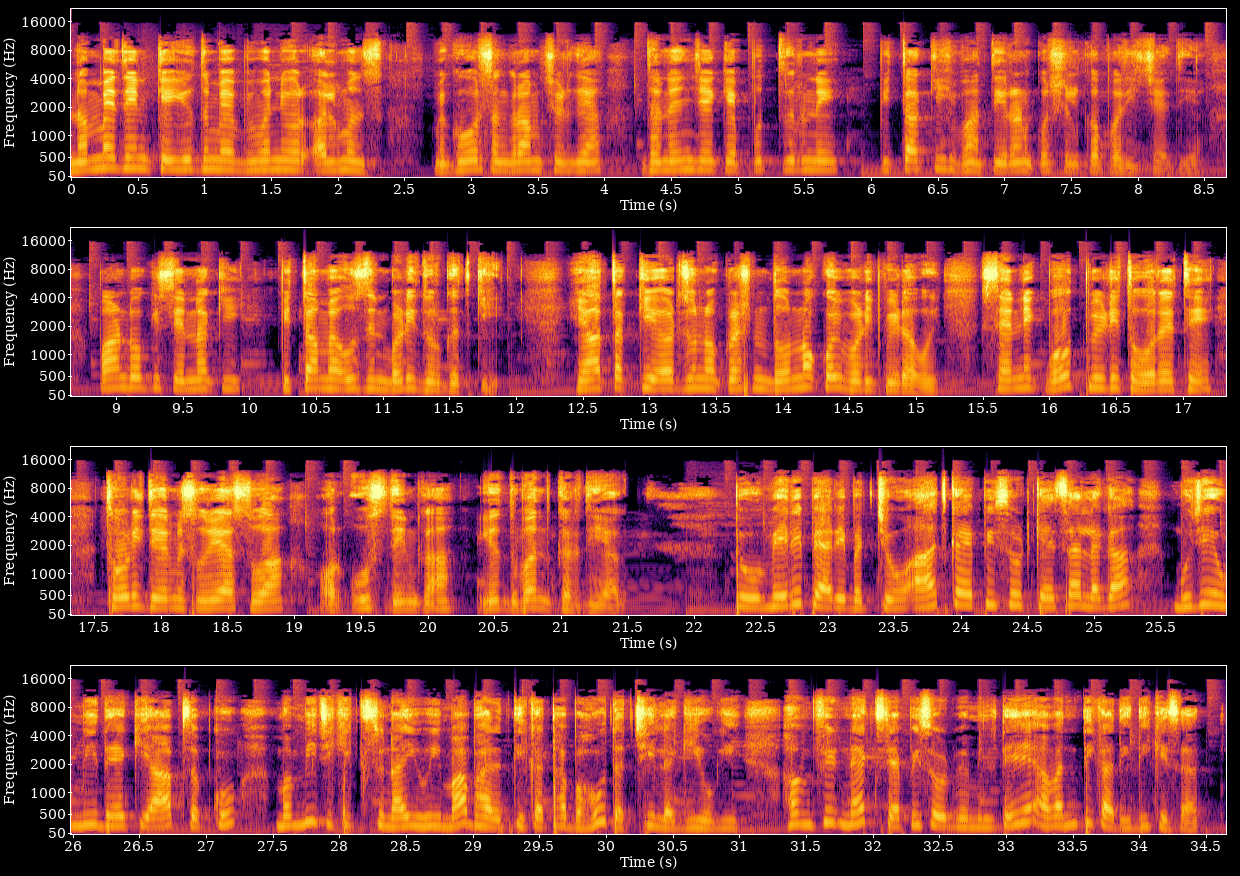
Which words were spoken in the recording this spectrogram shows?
नब्बे दिन के युद्ध में अभिमन्यु और अलमंस में घोर संग्राम छिड़ गया। धनंजय के पुत्र ने पिता की भांति रण कौशल का परिचय दिया। पांडवों की सेना की पिता में उस दिन बड़ी दुर्गत की। यहाँ तक कि अर्जुन और कृष्ण दोनों को ही बड़ी पीड़ा हुई। सैनिक बहुत पीड़ित हो रहे थे। थोड़ी देर में सूर्यास्त हुआ और उस दिन का युद्ध बंद कर दिया तो मेरे प्यारे बच्चों, आज का एपिसोड कैसा लगा? मुझे उम्मीद है कि आप सबको मम्मी जी की सुनाई हुई माँ भारत की कथा बहुत अच्छी लगी होगी। हम फिर नेक्स्ट एपिसोड में मिलते हैं अवंतिका दीदी के साथ।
